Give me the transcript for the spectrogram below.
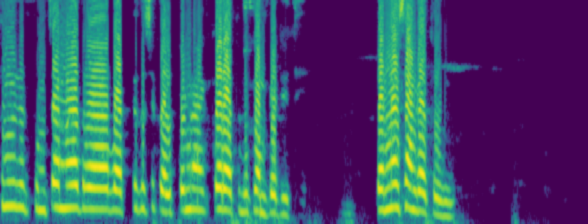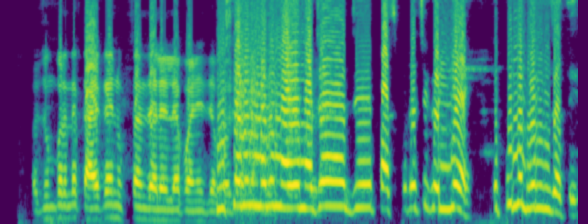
तुम्ही तुमच्या मनात वा- वाटते तशी कल्पना करा तुम्ही कंप्लीट इथे. त्यांना सांगा तुम्ही. अजूनपर्यंत काय काय नुकसान झालेलं आहे पाणी जमा नुसतं म्हणजे माझं माझं- माझ्या जे पाचपुटाची गल्ली आहे ते पूर्ण भरून जाते.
